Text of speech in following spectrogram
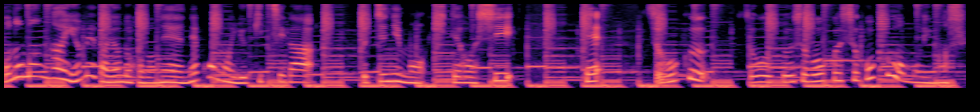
この漫画読めば読むほどね猫の諭吉がうちにも来てほしい。ってすごくすごくすごくすごく思います。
